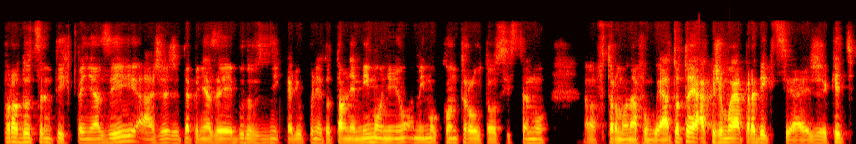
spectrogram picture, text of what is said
producent tých peňazí a že, že tie peniaze budú vznikať úplne totálne mimo ňu a mimo kontrolu toho systému, e, v ktorom ona funguje. A toto je akože moja predikcia, že keď,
